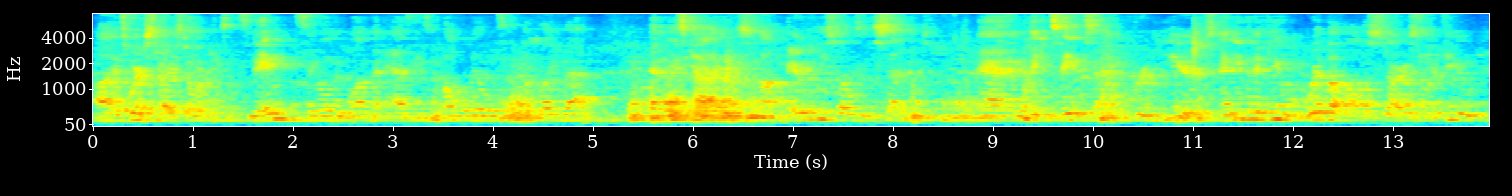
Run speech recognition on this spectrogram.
Uh, it's where starry stonewort gets its name. It's the only one that has these bulbils that look like that. And these guys uh, bury themselves in the sediment, and they can stay in the sediment for years. And even if you rip up all the starry stone, if you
